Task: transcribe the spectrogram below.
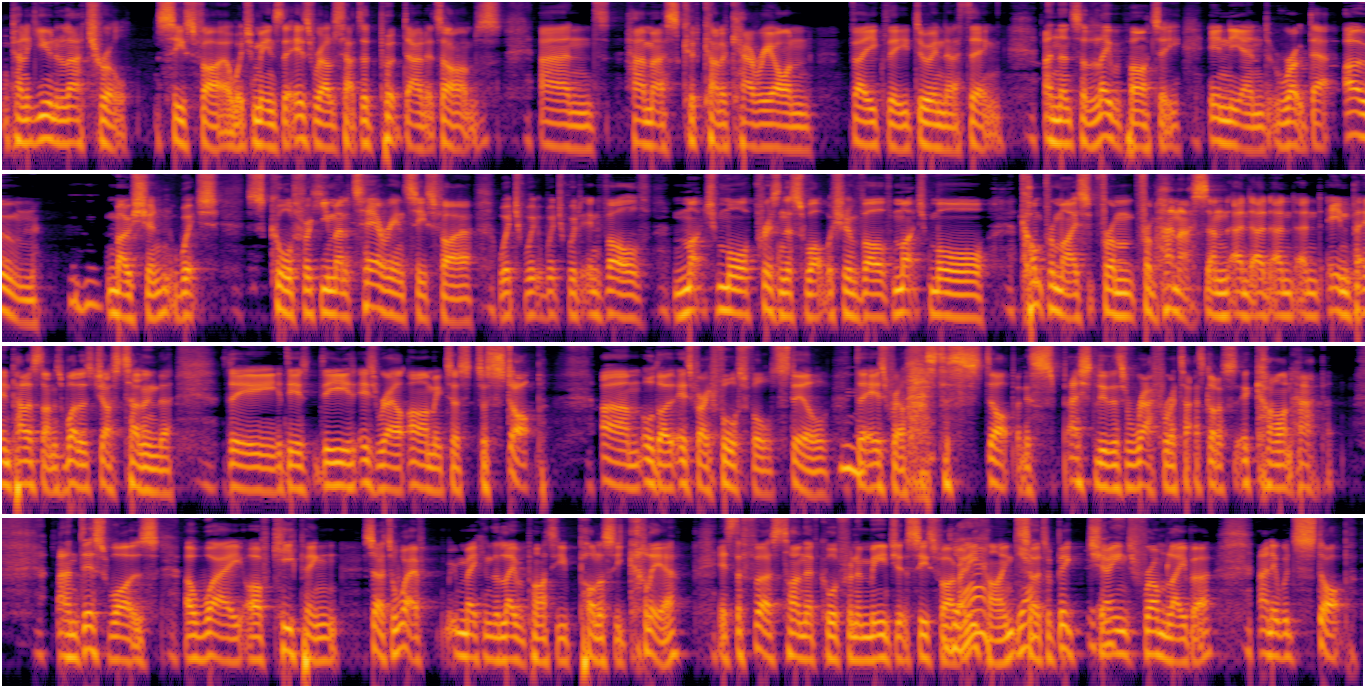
kind of unilateral ceasefire, which means that Israel just had to put down its arms and Hamas could kind of carry on vaguely doing their thing. And then so the Labour Party, in the end, wrote their own mm-hmm. motion, which called for a humanitarian ceasefire, which would which would involve much more prisoner swap, which would involve much more compromise from from Hamas and and and and, in in Palestine, as well as just telling the the the, the Israel army to to stop. Um, although it's very forceful still mm. that Israel has to stop, and especially this Rafah attack, it's got to, it can't happen. And this was a way of keeping, so it's a way of making the Labour Party policy clear. It's the first time they've called for an immediate ceasefire yeah, of any kind. Yeah, so it's a big change from Labour. And it would stop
